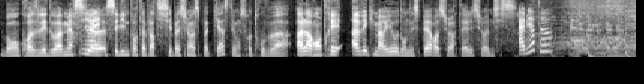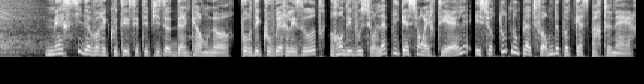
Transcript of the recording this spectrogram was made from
Bon, on croise les doigts. Merci Ouais. euh, Céline pour ta participation à ce podcast et on se retrouve à, à la rentrée avec Mario, dont on espère, sur RTL et sur M6. À Merci d'avoir écouté cet épisode d'Un cas en or. Pour découvrir les autres, rendez-vous sur l'application RTL et sur toutes nos plateformes de podcasts partenaires.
